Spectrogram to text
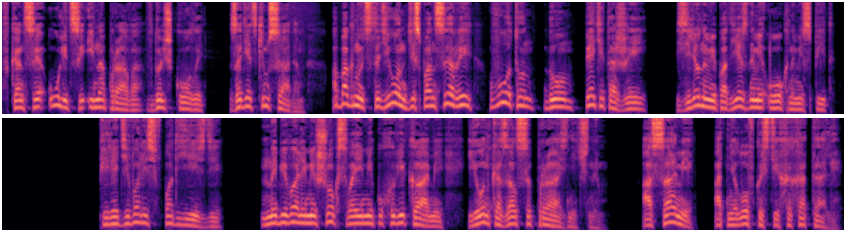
В конце улицы и направо, вдоль школы, за детским садом, обогнуть стадион, диспансер и вот он, дом, пять этажей, с зелеными подъездными окнами спит. Переодевались в подъезде, набивали мешок своими пуховиками, и он казался праздничным. А сами от неловкости хохотали.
